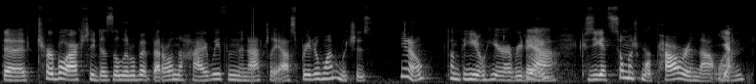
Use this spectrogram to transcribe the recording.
The turbo actually does a little bit better on the highway than the naturally aspirated one, which is, you know, something you don't hear every day because yeah. you get so much more power in that one. Yeah.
